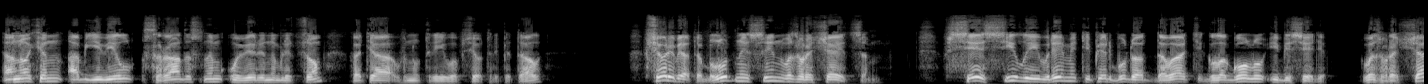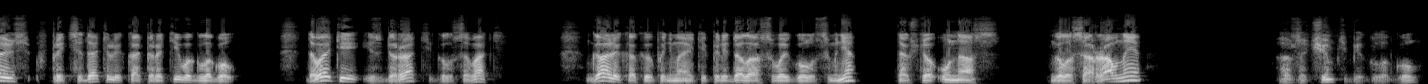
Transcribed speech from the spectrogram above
Анохин объявил с радостным, уверенным лицом, хотя внутри его все трепетало. «Все, ребята, блудный сын возвращается. Все силы и время теперь буду отдавать глаголу и беседе. Возвращаюсь в председателя кооператива «Глагол». Давайте избирать, голосовать. Галя, как вы понимаете, передала свой голос мне, так что у нас голоса равные. — А зачем тебе глагол?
